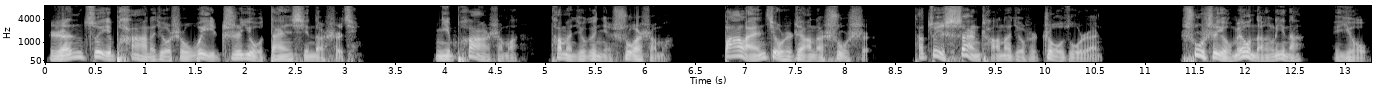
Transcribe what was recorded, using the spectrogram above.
人最怕的就是未知又担心的事情。你怕什么，他们就跟你说什么。巴兰就是这样的术士，他最擅长的就是咒诅人。术士有没有能力呢？有，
